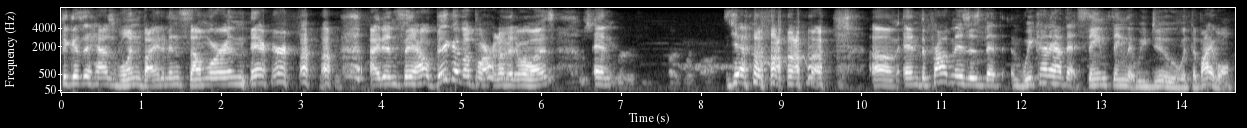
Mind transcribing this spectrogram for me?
Because it has one vitamin somewhere in there. I didn't say how big of a part of it it was. And yeah. um, and the problem is, is that we kind of have that same thing that we do with the Bible.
